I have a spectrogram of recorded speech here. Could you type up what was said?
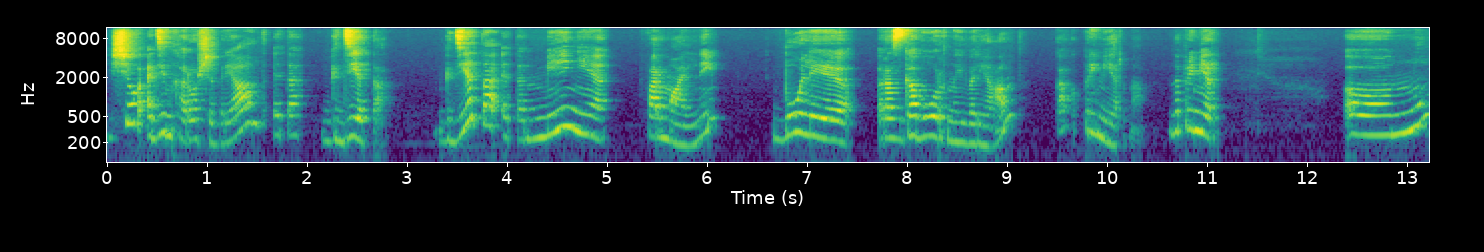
Еще один хороший вариант – это где-то. Где-то это менее формальный, более разговорный вариант, как примерно. Например, э, ну,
